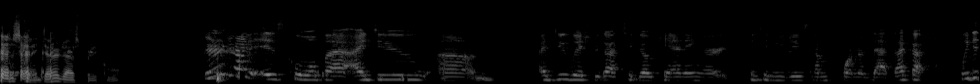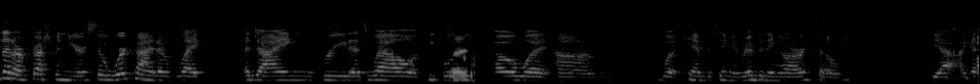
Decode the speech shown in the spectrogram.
Just kidding. Donor drive's pretty cool. Donor drive is cool, but I do um I do wish we got to go canning or continue to do some form of that. That got we did that our freshman year, so we're kind of like a dying breed as well of people Right. who know what um what canvassing and ribboning are. So yeah, I guess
